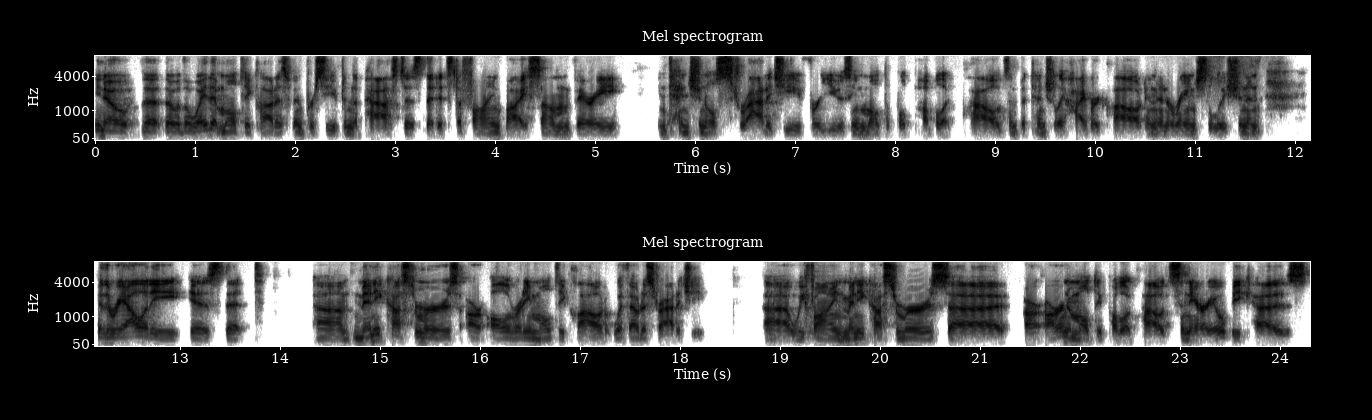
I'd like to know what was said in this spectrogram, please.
You know, the, the, the way that multi cloud has been perceived in the past is that it's defined by some very intentional strategy for using multiple public clouds and potentially hybrid cloud in an arranged solution. And the reality is that um, many customers are already multi cloud without a strategy. Uh, we find many customers uh, are, are in a multi public cloud scenario because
